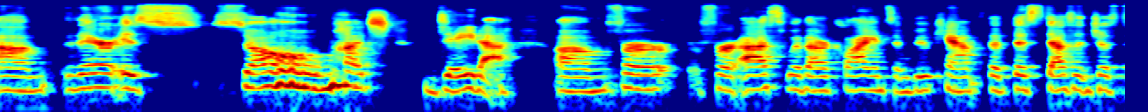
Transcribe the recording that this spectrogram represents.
Um, there is so much data um, for for us with our clients in boot camp that this doesn't just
